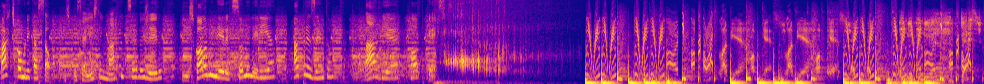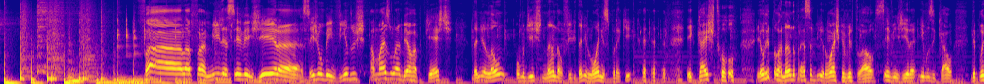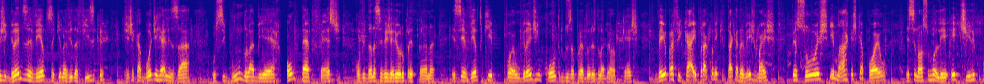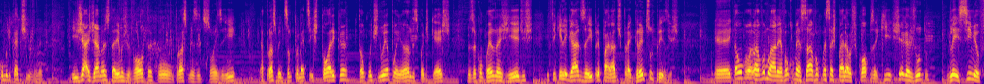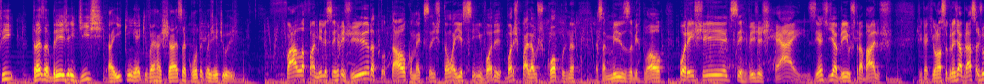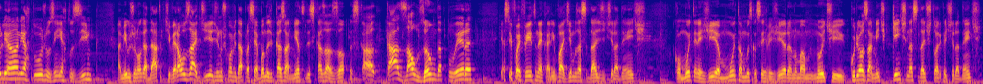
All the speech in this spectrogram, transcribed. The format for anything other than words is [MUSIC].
Parte Comunicação, especialista em marketing cervejeiro e Escola Mineira de Sommelieria apresentam Labier Hopcast. Labier Hopcast. Labier Hopcast. Fala família cervejeira! Sejam bem-vindos a mais um Label Rapcast. Danilão, como diz Nanda Alfig, Danilones por aqui. [LAUGHS] e cá estou, eu retornando para essa birosca virtual, cervejeira e musical. Depois de grandes eventos aqui na vida física, a gente acabou de realizar o segundo Labier On Tap Fest, convidando a cervejaria Ouro Pretana. Esse evento que pô, é um grande encontro dos apoiadores do Labier Hopcast, veio para ficar e para conectar cada vez mais pessoas e marcas que apoiam esse nosso rolê etílico comunicativo, né? E já já nós estaremos de volta com próximas edições aí. A próxima edição que promete ser histórica, então continue apoiando esse podcast, nos acompanhando nas redes e fiquem ligados aí, preparados para grandes surpresas. É, então vamos lá, vamos lá, né? Vamos começar, vamos começar a espalhar os copos aqui. Chega junto, Gleici, meu filho, traz a breja e diz aí quem é que vai rachar essa conta com a gente hoje. Fala família cervejeira total, como é que vocês estão aí assim? Bora, bora espalhar os copos, né? Nessa mesa virtual, porém cheia de cervejas reais. E antes de abrir os trabalhos, fica aqui o nosso grande abraço a Juliana e Arthur, Josinho e Arthurzinho amigos de longa data que tiveram a ousadia de nos convidar para ser a banda de casamento desse casalzão, desse ca, casalzão da poeira. E assim foi feito, né, cara? Invadimos a cidade de Tiradentes com muita energia, muita música cervejeira, numa noite curiosamente quente na cidade histórica de Tiradentes.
